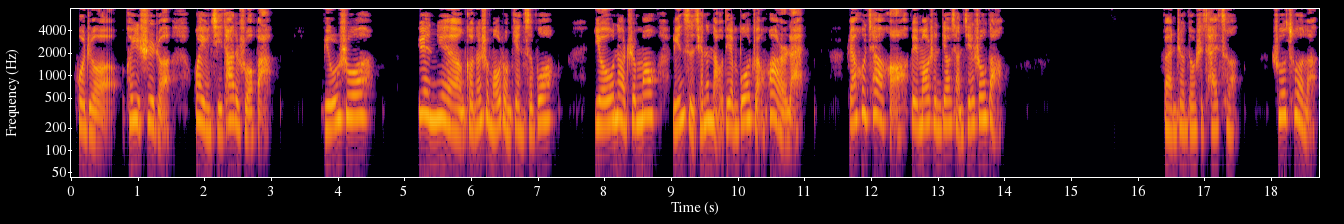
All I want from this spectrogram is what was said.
或者可以试着换用其他的说法，比如说，怨念可能是某种电磁波。由那只猫临死前的脑电波转化而来，然后恰好被猫神雕像接收到。反正都是猜测，说错了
